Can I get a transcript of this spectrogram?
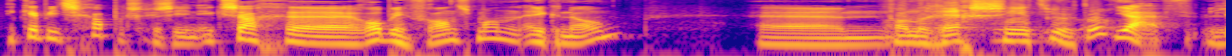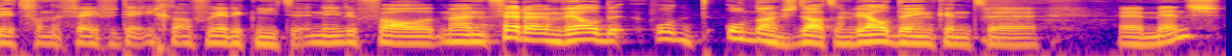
ik heb iets grappigs gezien. Ik zag eh, Robin Fransman, een econoom. Ehm, Van de rechtssignatuur, toch? Ja, lid van de VVD, geloof ik, weet ik niet. In ieder geval, maar verder een wel, ondanks dat een weldenkend eh, eh, mens.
